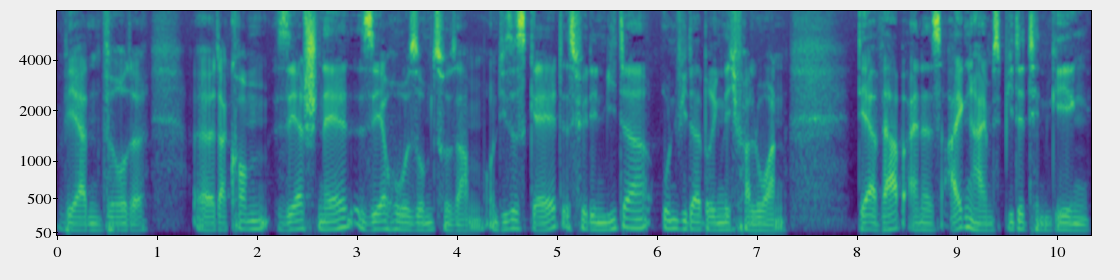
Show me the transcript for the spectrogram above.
werden würde. Äh, da kommen sehr schnell sehr hohe Summen zusammen. Und dieses Geld ist für den Mieter unwiederbringlich verloren. Der Erwerb eines Eigenheims bietet hingegen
